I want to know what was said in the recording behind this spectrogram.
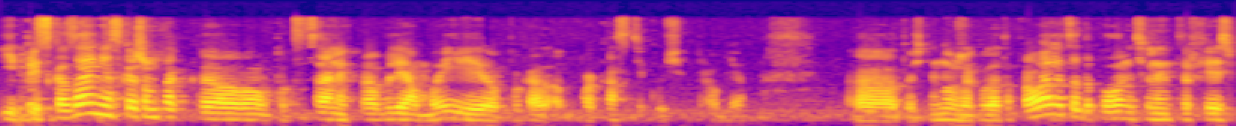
и предсказания, скажем так, э, потенциальных проблем, и показ текущих проблем. Э, то есть не нужно куда-то провалиться, дополнительный интерфейс,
